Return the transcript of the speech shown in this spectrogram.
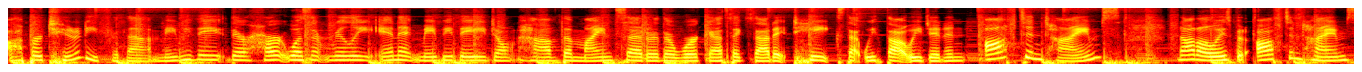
opportunity for them. Maybe they their heart wasn't really in it. Maybe they don't have the mindset or the work ethic that it takes that we thought we did. And oftentimes, not always, but oftentimes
